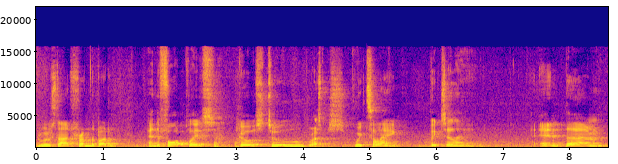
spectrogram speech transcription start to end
and we'll start from the bottom. And the fourth place goes to Rasmus. Victor Lang. Victor Lang. And um,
